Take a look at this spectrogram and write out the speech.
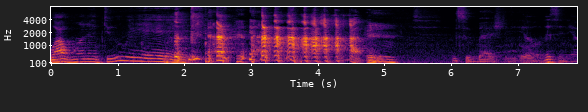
Oh, I wanna do it. Sebastian. yo, listen, yo.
